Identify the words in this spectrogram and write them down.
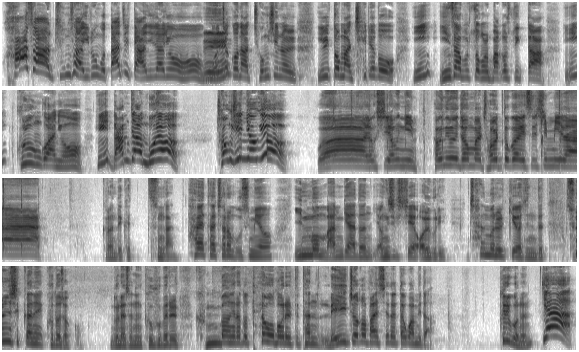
하사 중사 이런 거 따질 때 아니잖여. 에? 어쨌거나 정신을 일도만 차려도 이 인사불성을 막을 수 있다. 이 그런 거 아니여. 이 남자는 뭐야? 정신력이여. 와, 역시 형님. 형님은 정말 절도가 있으십니다. 그런데 그 순간 하회탈처럼 웃으며 잇몸 만개하던 영식 씨의 얼굴이 찬물을 끼얹은 듯 순식간에 굳어졌고 눈에서는 그 후배를 금방이라도 태워버릴 듯한 레이저가 발사됐다고 합니다. 그리고는 야,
